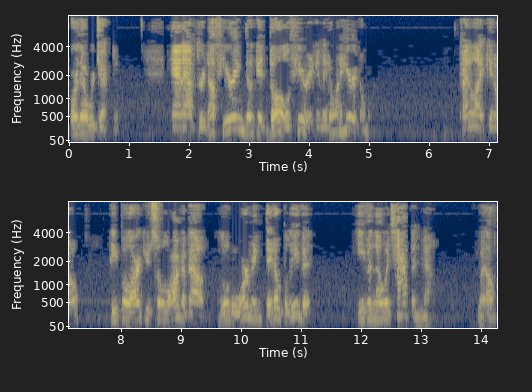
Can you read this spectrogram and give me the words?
or they'll reject it. And after enough hearing, they'll get dull of hearing and they don't want to hear it no more. Kind of like, you know, people argued so long about global warming, they don't believe it, even though it's happened now. Well,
